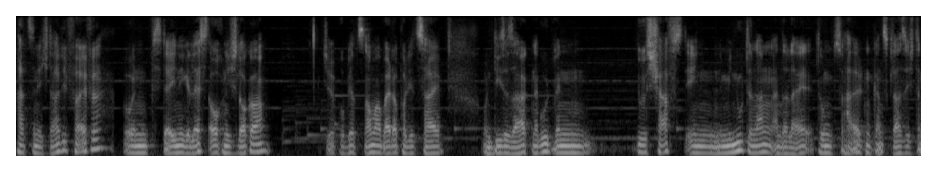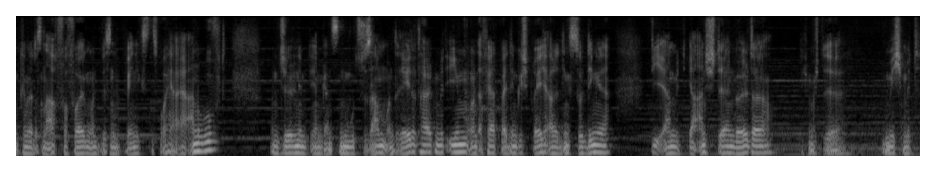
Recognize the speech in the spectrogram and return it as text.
Hat sie nicht da, die Pfeife, und derjenige lässt auch nicht locker. Jill probiert es nochmal bei der Polizei und diese sagt, na gut, wenn du es schaffst, ihn eine Minute lang an der Leitung zu halten, ganz klassisch, dann können wir das nachverfolgen und wissen wenigstens, woher er anruft. Und Jill nimmt ihren ganzen Mut zusammen und redet halt mit ihm und erfährt bei dem Gespräch allerdings so Dinge, die er mit ihr anstellen wollte. Ich möchte mich mit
